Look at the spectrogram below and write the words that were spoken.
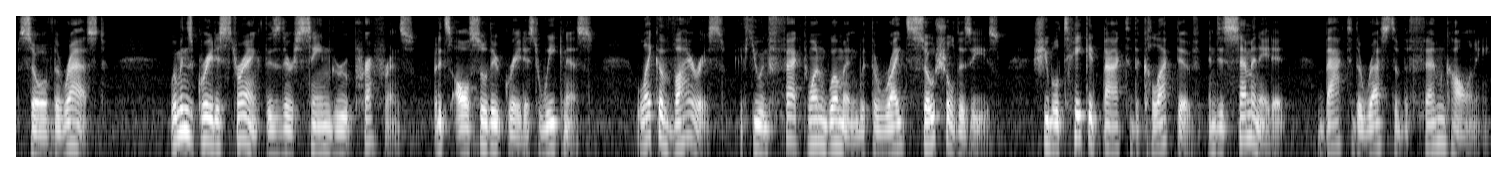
so have the rest. Women's greatest strength is their same group preference, but it's also their greatest weakness. Like a virus, if you infect one woman with the right social disease, she will take it back to the collective and disseminate it back to the rest of the fem colony.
